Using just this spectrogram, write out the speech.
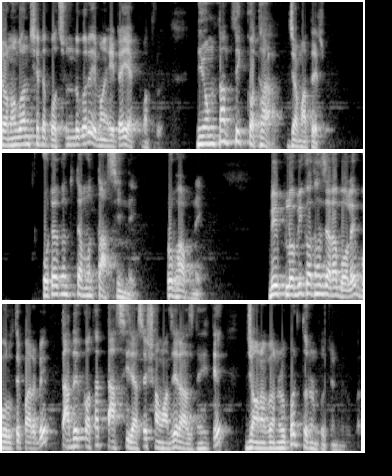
জনগণ সেটা পছন্দ করে এবং এটাই একমাত্র। নিয়মতান্ত্রিক কথা জামাতের। ওটার কিন্তু তেমন তাসির নেই, প্রভাব নেই। বিপ্লবী কথা যারা বলে, বলতে পারবে, তাদের কথা তাসির আছে সমাজে রাজনীতিতে, জনগণের উপর, তরুণ প্রজন্মের উপর।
